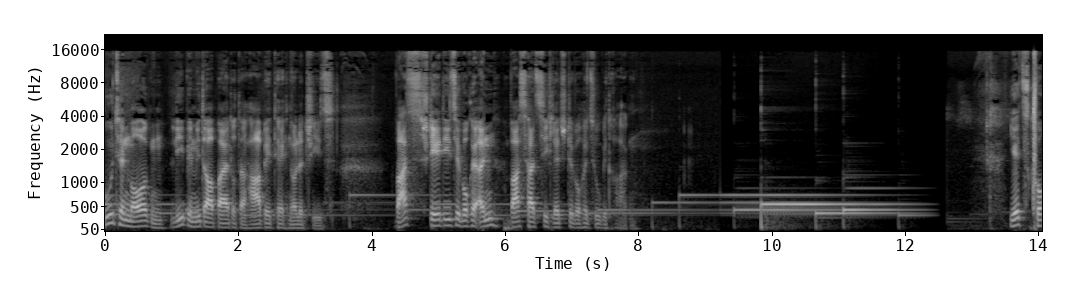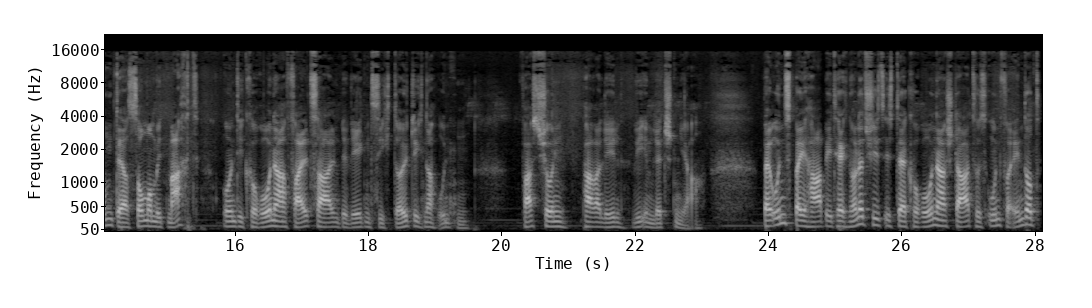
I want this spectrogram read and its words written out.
Guten Morgen, liebe Mitarbeiter der HB Technologies. Was steht diese Woche an? Was hat sich letzte Woche zugetragen? Jetzt kommt der Sommer mit Macht und die Corona-Fallzahlen bewegen sich deutlich nach unten. Fast schon parallel wie im letzten Jahr. Bei uns bei HB Technologies ist der Corona-Status unverändert.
